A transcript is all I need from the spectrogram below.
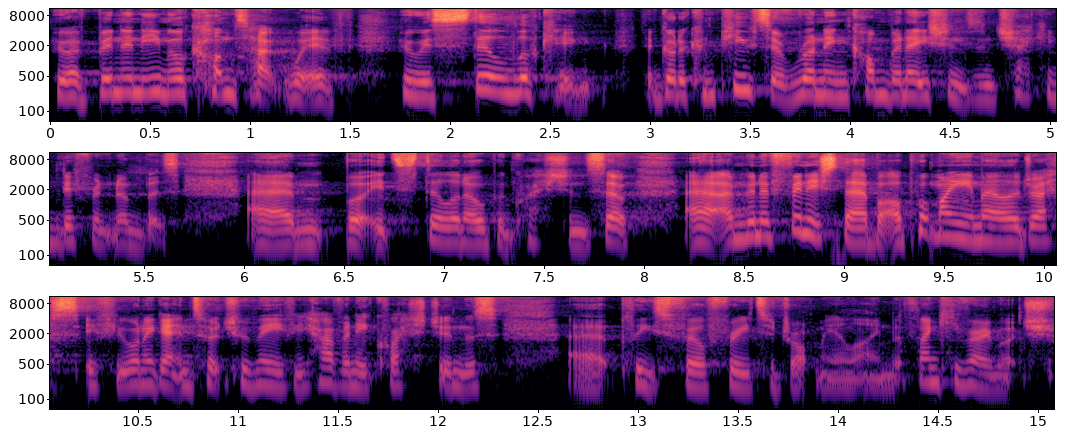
who I've been in email contact with who is still looking. They've got a computer running combinations and checking different numbers, um, but it's still an open question. So uh, I'm going to finish there, but I'll put my email address if you want to get in touch with me. If you If you have any questions, uh, please feel free to drop me a line. But thank you very much.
